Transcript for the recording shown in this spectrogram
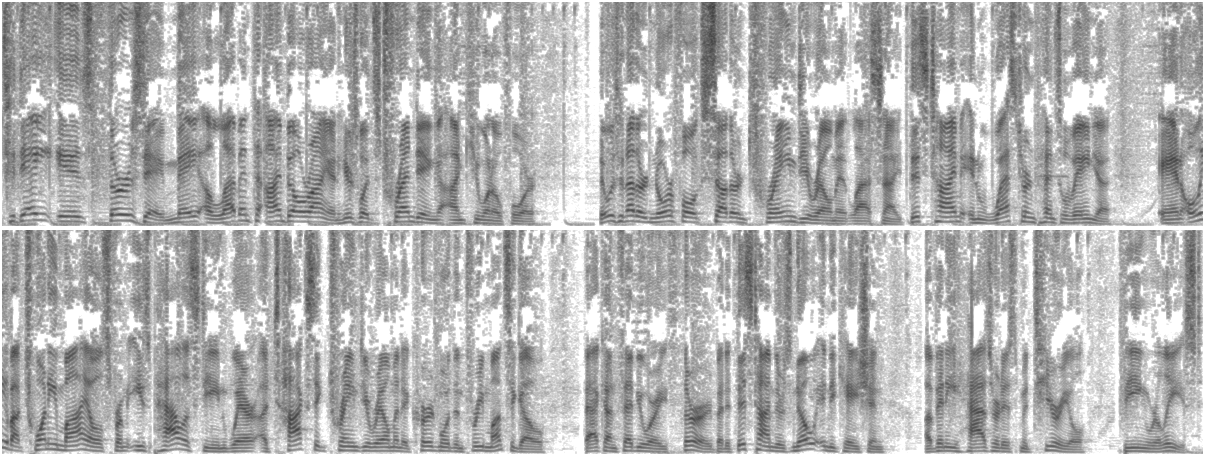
Today is Thursday, May 11th. I'm Bill Ryan. Here's what's trending on Q104. There was another Norfolk Southern train derailment last night, this time in western Pennsylvania, and only about 20 miles from East Palestine, where a toxic train derailment occurred more than three months ago, back on February 3rd. But at this time, there's no indication of any hazardous material being released.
